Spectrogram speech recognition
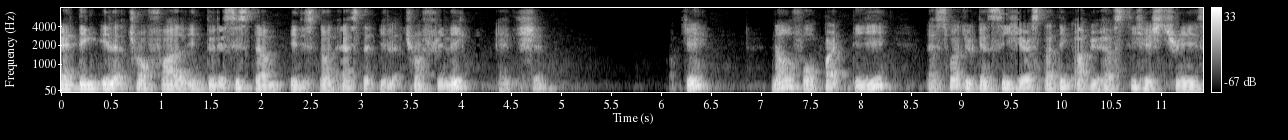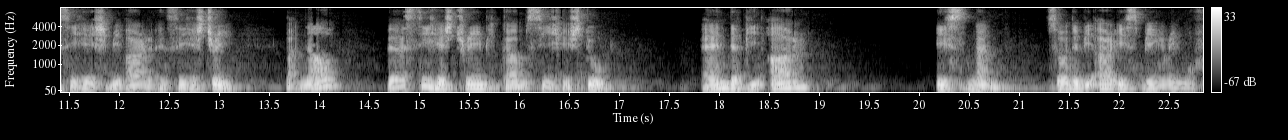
adding electrophile into the system, it is known as the electrophilic addition. Okay, now for part D, as what you can see here, starting up you have CH3, CHBr, and CH3. But now the CH3 becomes CH2 and the Br is none. So the Br is being removed.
